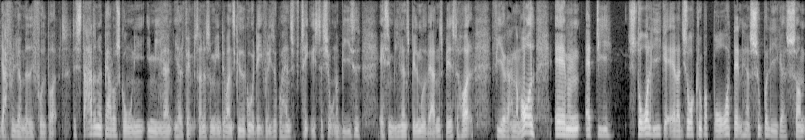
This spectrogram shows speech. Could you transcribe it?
jeg følger med i fodbold. Det startede med Berlusconi i Milan i 90'erne, som mente, det var en skide god idé, fordi så kunne hans tv-stationer vise AC Milan spille mod verdens bedste hold fire gange om året. Øhm, at de store liga, eller de store klubber bruger den her Superliga som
